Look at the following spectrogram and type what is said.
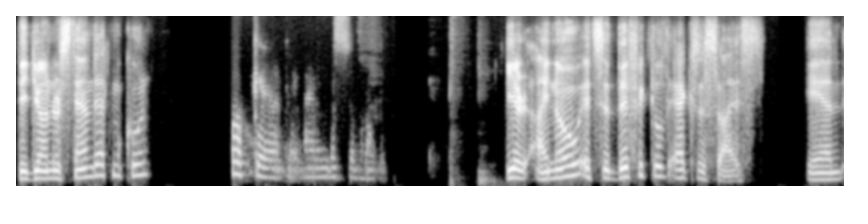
Did you understand that, Mukul? Okay, okay, I understood. Here, I know it's a difficult exercise. And,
